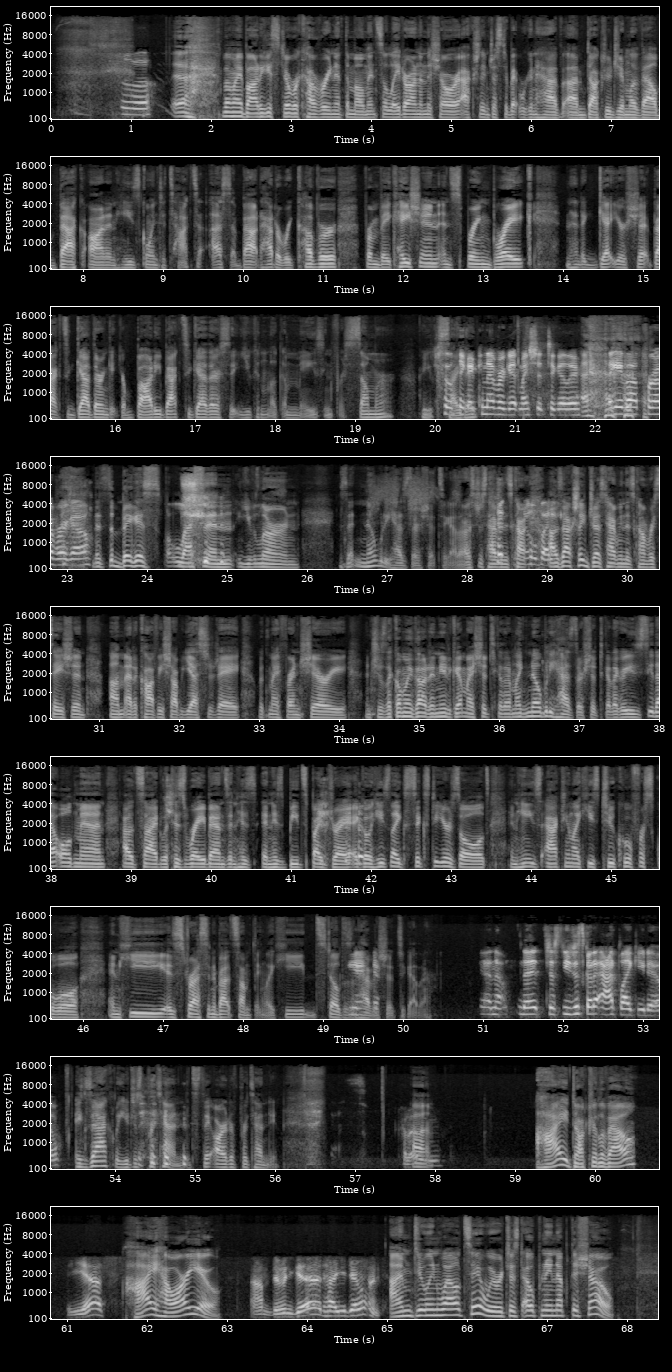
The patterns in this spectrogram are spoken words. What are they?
Ugh. Ugh, but my body is still recovering at the moment. So later on in the show, or actually in just a bit, we're going to have um, Dr. Jim LaValle back on, and he's going to talk to us about how to recover from vacation and spring break, and how to get your shit back together and get your body back together so that you can look amazing for summer. Are you I don't think I can ever get my shit together. I gave up forever ago. That's the biggest lesson you learn is that nobody has their shit together. I was just having this con- I was actually just having this conversation um, at a coffee shop yesterday with my friend Sherry, and she's like, "Oh my god, I need to get my shit together." I'm like, nobody has their shit together. I go, you see that old man outside with his Ray Bans and his and his Beats by Dre? I go, he's like 60 years old, and he's acting like he's too cool for school, and he is stressing about something. Like he still doesn't have his shit together. Yeah, no. That just you just got to act like you do. Exactly. You just pretend. it's the art of pretending. Yes. Hello. Um, Hi, Dr. LaValle. yes, Hi, how are you? I'm doing good. How you doing? I'm doing well too. We were just opening up the show.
